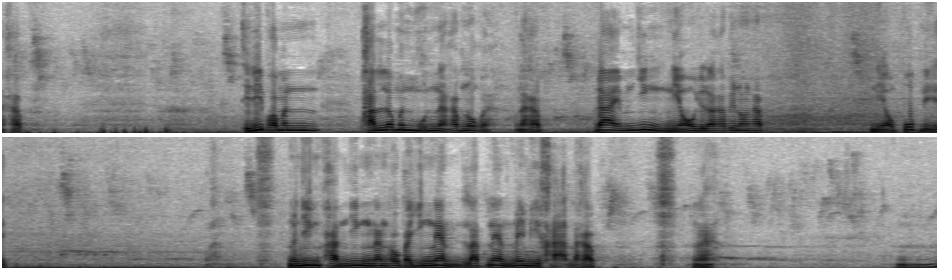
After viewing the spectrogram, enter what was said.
นะครับ ทีนี้พอมันพันแล้วมันหมุนนะครับนกอะนะครับ ได้มันยิ่งเหนียวอยู่แล้วครับพี่น้องครับ เหนียวปุ๊บนี่ มันยิ่งพันยิ่งนั่นเข้าไปยิ่งแน่น รัดแน่นไม่มีขาดนะครับ นะอืม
